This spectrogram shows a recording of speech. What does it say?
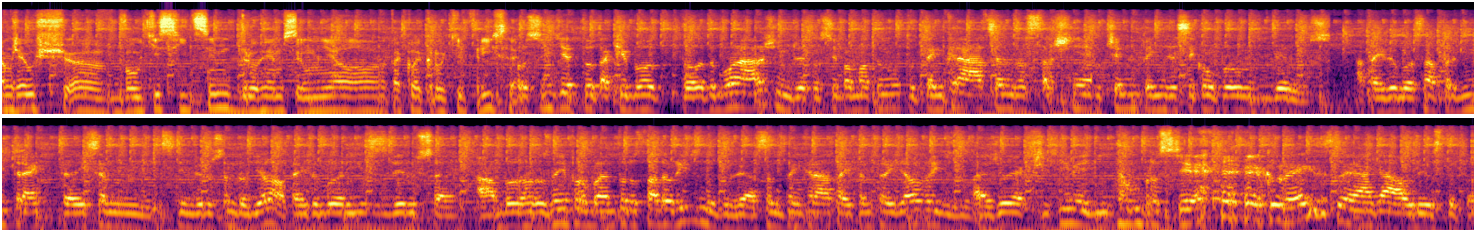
Koukám, že už eh, v dvou tisícím druhým si uměl takhle krutit trýsy. Prosím tě, to taky bylo, to, to bylo náročné, protože to si pamatuju, to tenkrát jsem za strašně učený peníze si koupil virus. A tady to byl snad první track, který jsem s tím virusem dodělal. Tady to byl Reese z viruse. A byl hrozný problém to dostat do Reasonu, protože já jsem tenkrát tady ten track dělal v Reasonu. A že jak všichni vědí, tam prostě jako neexistuje nějaká audio stopa.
